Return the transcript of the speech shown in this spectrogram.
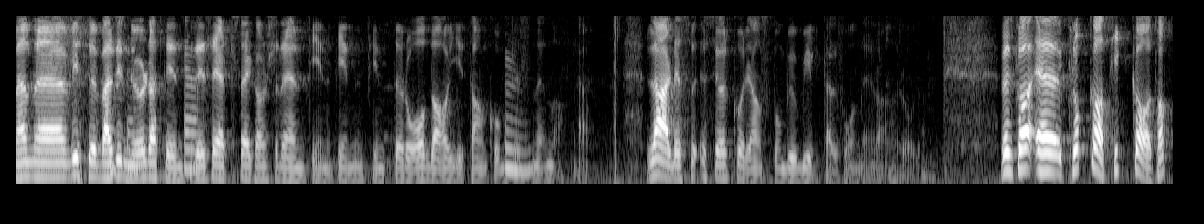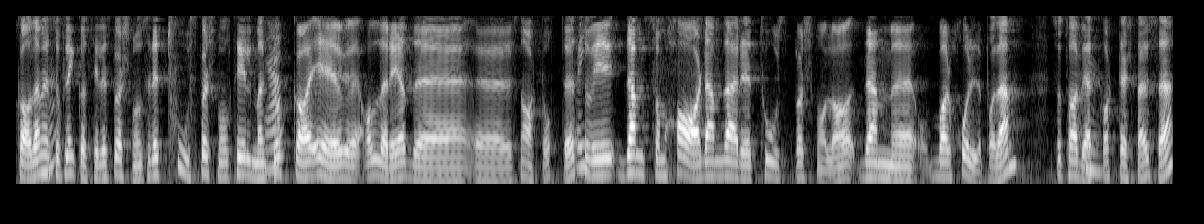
Men eh, hvis du er veldig nerdete interessert, så er kanskje det en fin, fin, fint råd da, å gi til han kompisen din. da. Ja. Lær deg sørkoreansk på mobiltelefonen din. da, rådet. Vet du hva? Eh, klokka tikker og takker, og de er så flinke å stille spørsmål. Så det er to spørsmål til, men ja. klokka er allerede eh, snart åtte. Oi. Så vi, dem som har de der to spørsmåla, eh, bare holder på dem. Så tar vi et mm. kvarters pause.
